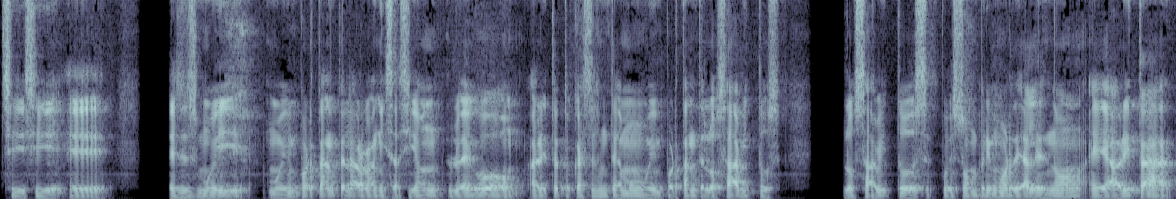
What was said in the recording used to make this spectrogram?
Sí, sí. Eh, eso es muy, muy importante, la organización. Luego, ahorita tocaste un tema muy importante, los hábitos. Los hábitos, pues, son primordiales, ¿no? Eh, ahorita,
